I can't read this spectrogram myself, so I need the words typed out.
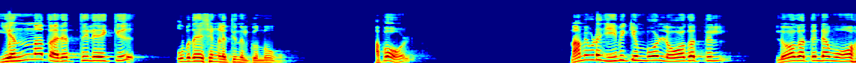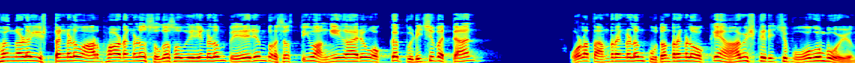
എന്ന തരത്തിലേക്ക് ഉപദേശങ്ങൾ എത്തി നിൽക്കുന്നു. അപ്പോൾ നാം ഇവിടെ ജീവിക്കുമ്പോൾ ലോകത്തിൽ ലോകത്തിന്റെ മോഹങ്ങളും ഇഷ്ടങ്ങളും ആർഭാടങ്ങളും സുഖസൗകര്യങ്ങളും പേരും പ്രശസ്തിയും അംഗീകാരവും ഒക്കെ പിടിച്ചു പറ്റാൻ ഉള്ള തന്ത്രങ്ങളും കുതന്ത്രങ്ങളും ഒക്കെ ആവിഷ്കരിച്ച് പോകുമ്പോഴും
